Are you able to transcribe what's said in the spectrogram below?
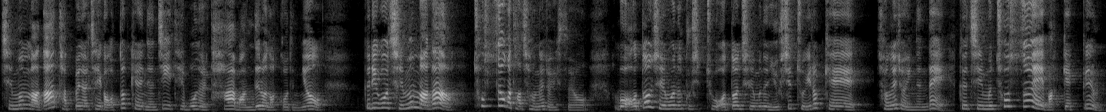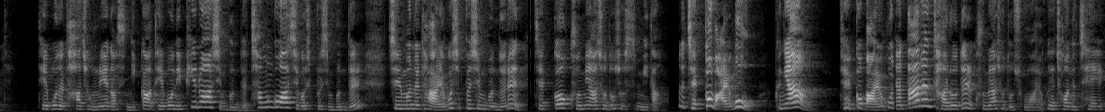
질문마다 답변을 제가 어떻게 했는지 대본을 다 만들어 놨거든요. 그리고 질문마다 초수가 다 정해져 있어요. 뭐 어떤 질문은 90초, 어떤 질문은 60초 이렇게 정해져 있는데 그 질문 초수에 맞게끔 대본을 다 정리해 놨으니까 대본이 필요하신 분들, 참고하시고 싶으신 분들, 질문을 다 알고 싶으신 분들은 제 거 구매하셔도 좋습니다. 제 거 말고 그냥 제 거 말고 그냥 다른 자료들 구매하셔도 좋아요. 그냥 저는 제,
